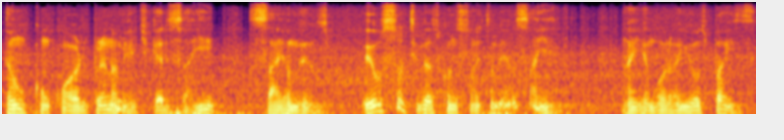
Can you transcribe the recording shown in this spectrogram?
Então concordo plenamente. Quer sair, saia mesmo. Eu, se eu tivesse condições, também ia sair. Né? Ia morar em outros países.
